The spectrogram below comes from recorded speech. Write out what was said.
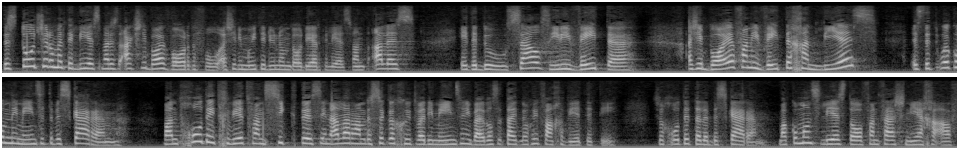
Dis torture om dit te lees, maar dit is actually baie waardevol as jy die moeite doen om daardeur te lees want alles het 'n doel. Selfs hierdie wette, As jy baie van die wette gaan lees, is dit ook om die mense te beskerm. Want God het geweet van siektes en allerlei sulke goed wat die mense in die Bybelse tyd nog nie van geweet het nie. So God het hulle beskerm. Maar kom ons lees daarvan vers 9 af.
